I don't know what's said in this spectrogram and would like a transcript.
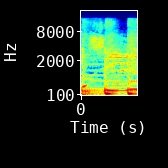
Was she?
